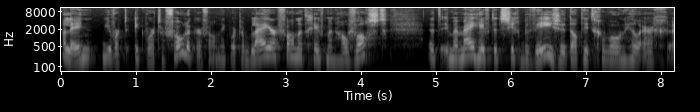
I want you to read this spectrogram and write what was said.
Alleen, je wordt, ik word er vrolijker van. Ik word er blijer van. Het geeft me een houvast. Bij mij heeft het zich bewezen dat dit gewoon heel erg uh,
